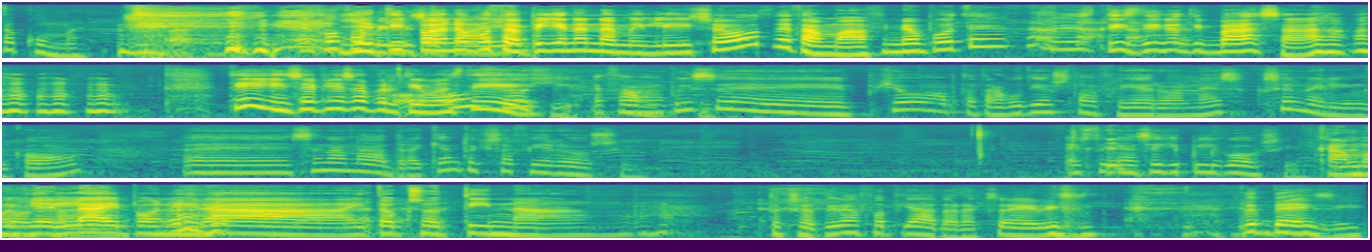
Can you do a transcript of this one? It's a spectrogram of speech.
Σ' ακούμε. Εγώ θα Γιατί μιλήσω πάνω που πάλι. θα πήγαινα να μιλήσω δεν θα μ' άφηνε, οπότε ε, της δίνω την πάσα. Τι έγινε, σε πιάσα προετοιμαστή. Όχι, όχι. Ε, Θα μου πεις ε, ποιο από τα τραγούδια σου τα αφιέρωνες, ξένο ελληνικό, ε, σε έναν άντρα και αν το έχεις αφιερώσει. Έστω και αν σε έχει πληγώσει. Χαμογελάει Δεν ρωτάω. πονηρά η τοξοτίνα. Το ξατήρα φωτιά τώρα, ξέρεις. Δεν παίζει.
